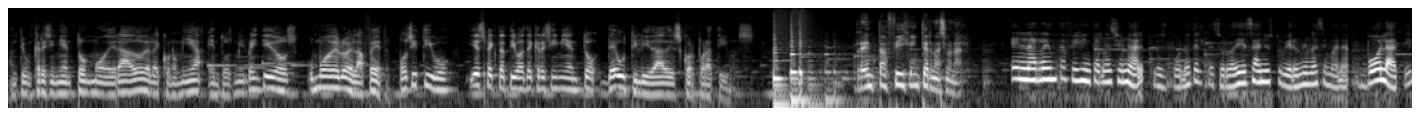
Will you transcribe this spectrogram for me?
ante un crecimiento moderado de la economía en 2022, un modelo de la Fed positivo y expectativas de crecimiento de utilidades corporativas. Renta fija internacional. En la renta fija internacional, los bonos del Tesoro a 10 años tuvieron una semana volátil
